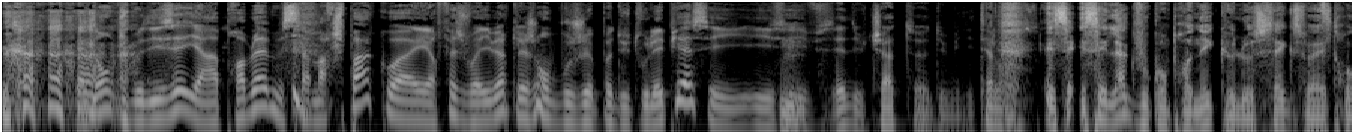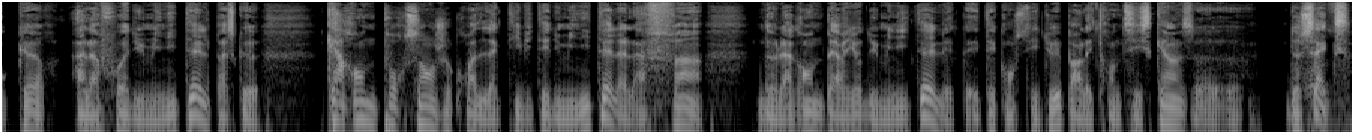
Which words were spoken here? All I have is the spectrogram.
et donc je me disais, il y a un problème, ça marche pas quoi. Et en fait, je voyais bien que les gens bougeaient pas du tout les pièces et ils, hmm. faisaient du chat euh, du Minitel. Et c'est là que vous comprenez que le sexe va être au cœur à la fois du Minitel, parce que 40%, je crois, de l'activité du Minitel à la fin de la grande période du Minitel était, constituée par les 3615 euh, de sexe.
